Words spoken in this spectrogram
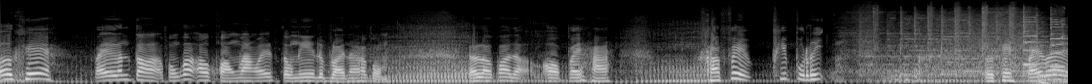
โอเค ไปกันต่อ ผมก็เอาของวางไว้ตรงนี้เรียบร้อยนะครับผม แล้วเราก็จะออกไปหาคาเฟ่พิปุริ โอเค ไปเลย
